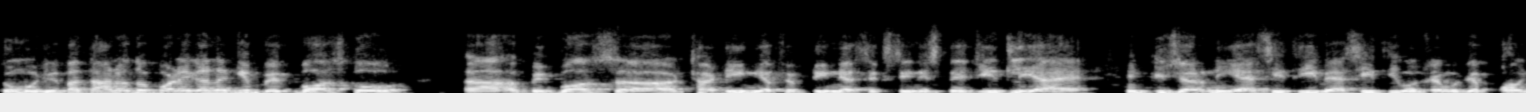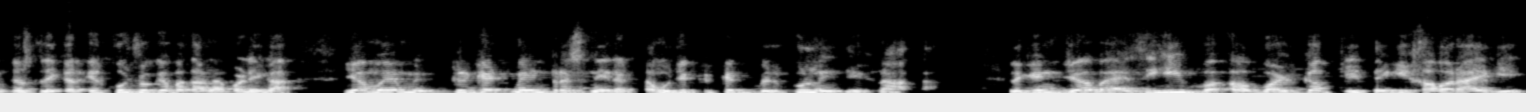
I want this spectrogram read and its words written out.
तो मुझे बताना तो पड़ेगा ना कि बिग बॉस को बिग बॉस थर्टीन या फिफ्टीन या सिक्सटीन इसने जीत लिया है इनकी जर्नी ऐसी थी वैसी थी उनसे मुझे पॉइंटर्स लेकर के खुश होकर बताना पड़ेगा या मैं क्रिकेट में इंटरेस्ट नहीं रखता मुझे क्रिकेट बिल्कुल नहीं देखना आता। लेकिन जब ऐसी ही वर्ल्ड कप जीतने की खबर आएगी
